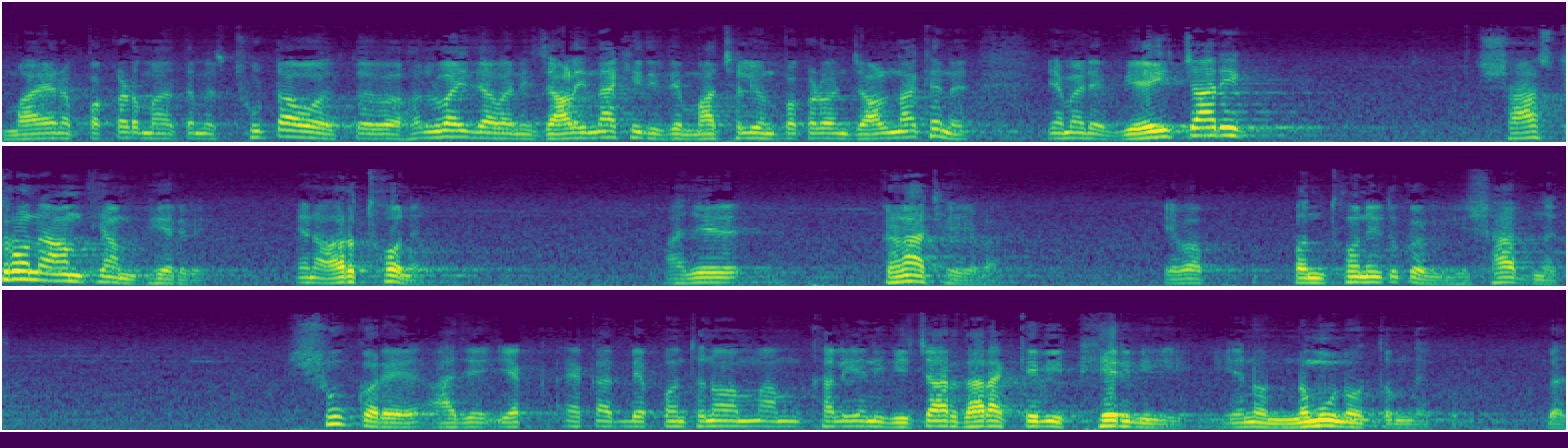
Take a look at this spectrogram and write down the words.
માયાના પકડમાં તમે છૂટા હોય તો હલવાઈ જવાની જાળી નાખી દીધી. માછલીઓને પકડવાની જાળ નાખે ને, એમાં માટે વૈચારિક શાસ્ત્રોને આમથી આમ ફેરવે. એના અર્થોને. આજે ઘણા છે એવા. એવા પંથોની તો કોઈ હિસાબ નથી. શું કરે? આજે એક એકાદ બે પંથનો આમ ખાલી એની વિચારધારા કેવી ફેરવી? એનો નમૂનો તમને બસ.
